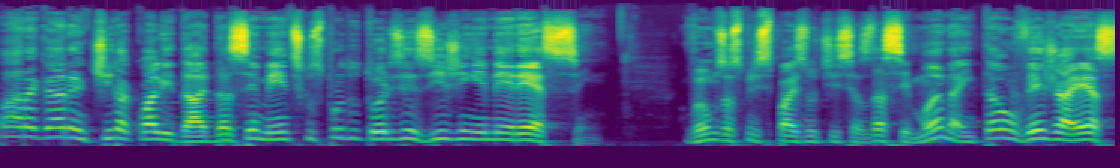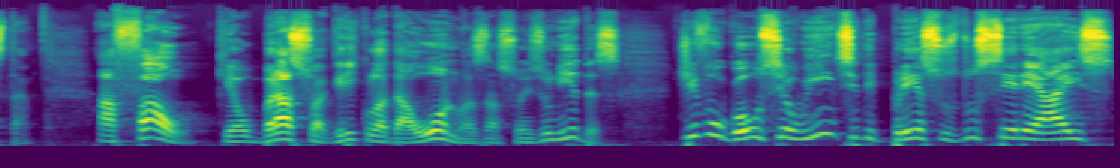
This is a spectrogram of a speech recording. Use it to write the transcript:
para garantir a qualidade das sementes que os produtores exigem e merecem. Vamos às principais notícias da semana? Então veja esta. A FAO, que é o braço agrícola da ONU, as Nações Unidas, divulgou o seu índice de preços dos cereais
